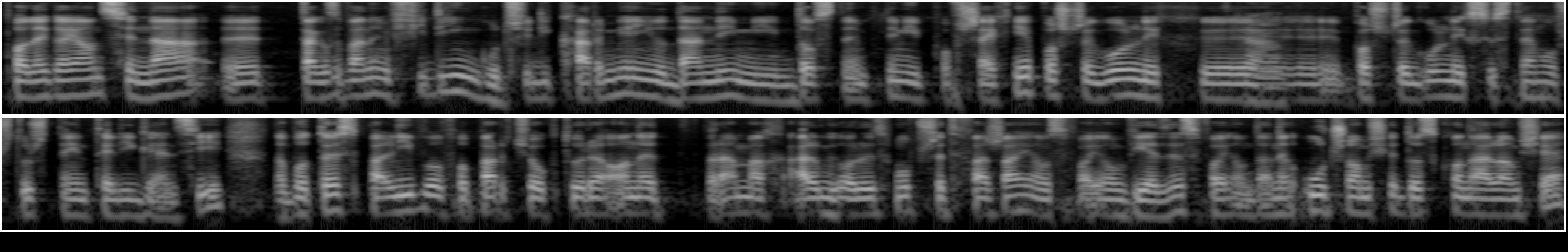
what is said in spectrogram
polegający na tak zwanym feedingu, czyli karmieniu danymi dostępnymi powszechnie poszczególnych, y, poszczególnych systemów sztucznej inteligencji, no bo to jest paliwo, w oparciu o które one w ramach algorytmów przetwarzają swoją wiedzę, swoją dane, uczą się, doskonalą się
